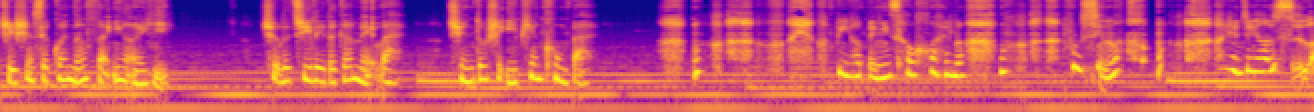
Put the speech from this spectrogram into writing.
只剩下官能反应而已，除了剧烈的干美外，全都是一片空白。必要被你操坏了，不行了，人家要死了。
